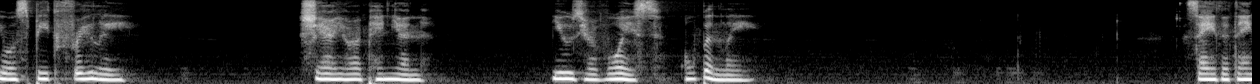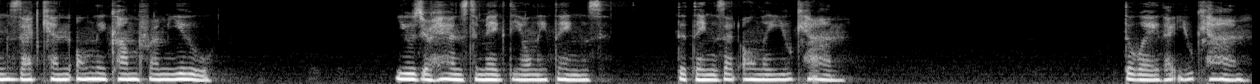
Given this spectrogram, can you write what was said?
You will speak freely, share your opinion, use your voice openly. Say the things that can only come from you. Use your hands to make the only things, the things that only you can, the way that you can.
